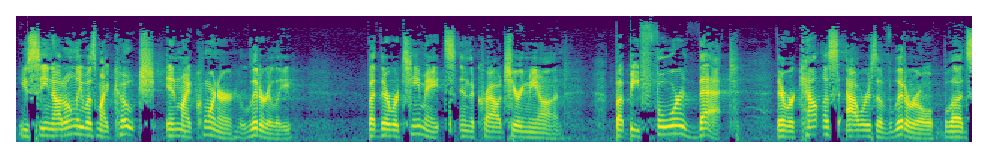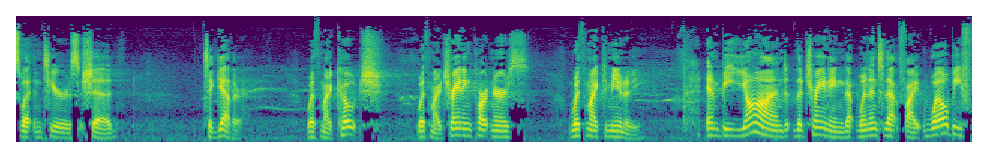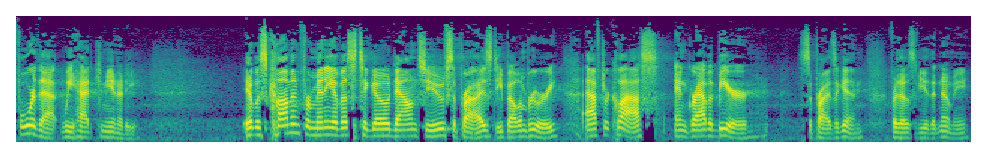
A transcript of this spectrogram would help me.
You see, not only was my coach in my corner, literally, but there were teammates in the crowd cheering me on. But before that, there were countless hours of literal blood, sweat, and tears shed together with my coach, with my training partners, with my community. And beyond the training that went into that fight, well before that, we had community. It was common for many of us to go down to, surprise, Deep Ellum Brewery after class and grab a beer, surprise again, for those of you that know me,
